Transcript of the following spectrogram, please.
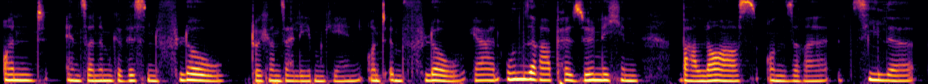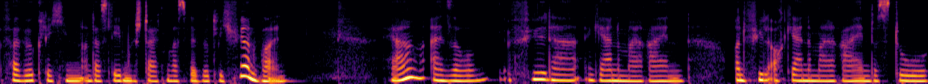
und in so einem gewissen Flow durch unser Leben gehen und im Flow, ja, in unserer persönlichen Balance unsere Ziele verwirklichen und das Leben gestalten, was wir wirklich führen wollen. Ja, also fühl da gerne mal rein und fühl auch gerne mal rein, dass du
